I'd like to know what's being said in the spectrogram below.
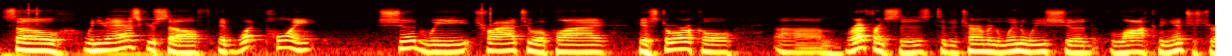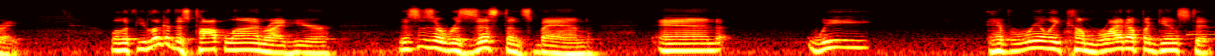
So when you ask yourself, at what point should we try to apply historical um, references to determine when we should lock the interest rate? Well, if you look at this top line right here, this is a resistance band, and we have really come right up against it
